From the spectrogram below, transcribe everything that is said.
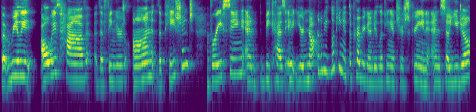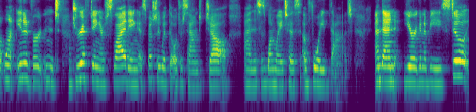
but really always have the fingers on the patient bracing and because it, you're not going to be looking at the probe, you're going to be looking at your screen. And so you don't want inadvertent drifting or sliding, especially with the ultrasound gel. And this is one way to avoid that. And then you're going to be still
